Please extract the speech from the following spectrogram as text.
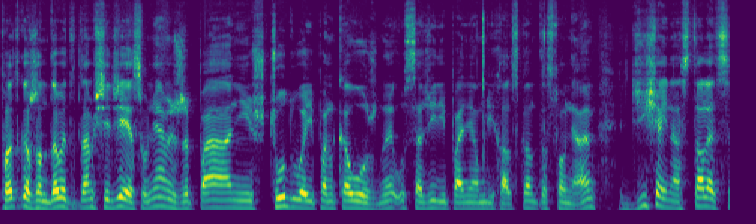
poletko rządowe, to tam się dzieje. Wspomniałem, że pani Szczudło i pan Kałużny usadzili panią Lichocką, to wspomniałem. Dzisiaj na stolec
